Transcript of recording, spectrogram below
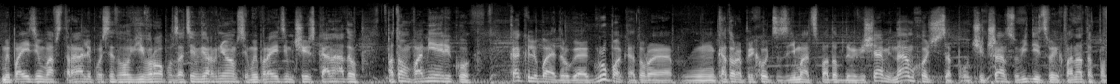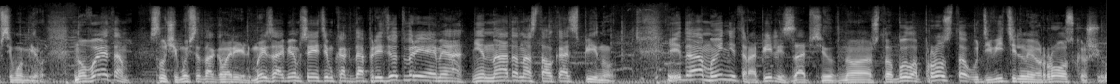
Мы поедем в Австралию, после этого в Европу, затем вернемся. Мы проедем через Канаду, потом в Америку. Как и любая другая группа, которая, которая приходится заниматься подобными вещами, нам хочется получить шанс увидеть своих фанатов по всему миру. Но в этом случае мы всегда говорили, мы займемся этим, когда придет время. Не надо нас толкать спину. И да, мы не торопились с записью, но что было просто удивительной роскошью,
